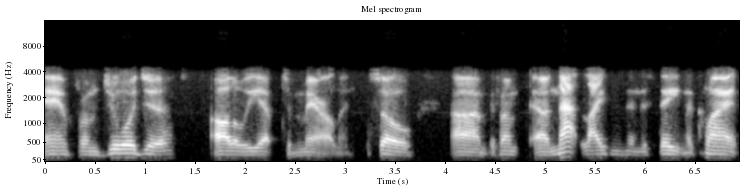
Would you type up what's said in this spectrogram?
and from Georgia all the way up to Maryland. So um, if I'm uh, not licensed in the state and the client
